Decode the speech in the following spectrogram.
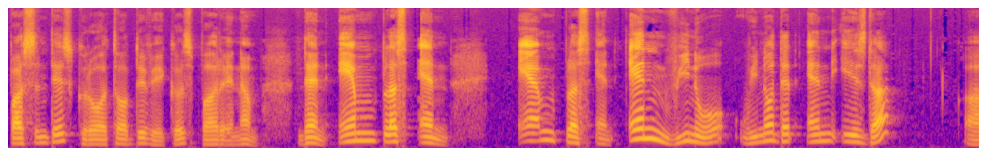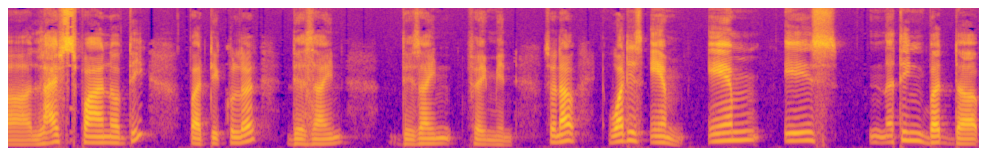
percentage growth of the vehicles per annum. Then M plus N. M plus N. N we know we know that N is the uh, lifespan of the particular design design frame so now what is M? M is nothing but the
